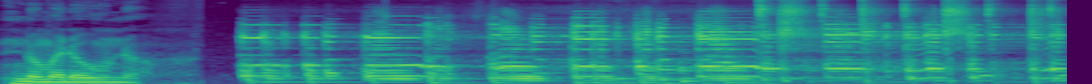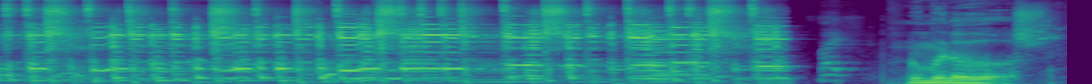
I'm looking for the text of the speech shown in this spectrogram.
Número 1. Número 2.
